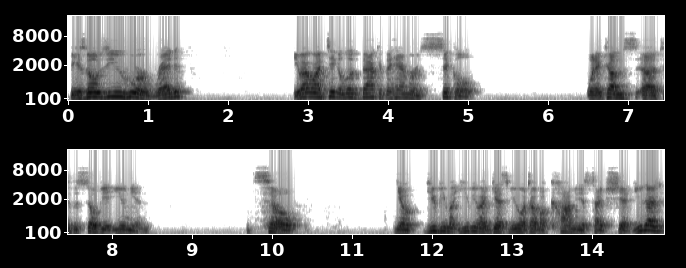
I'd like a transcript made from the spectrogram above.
Because those of you who are red, you might want to take a look back at the hammer and sickle when it comes uh, to the Soviet Union. So, you know, you be my you be my guest if you want to talk about communist type shit. You guys,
